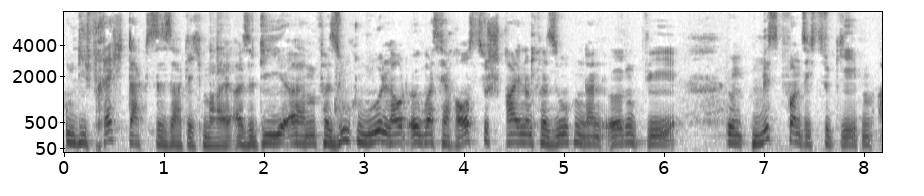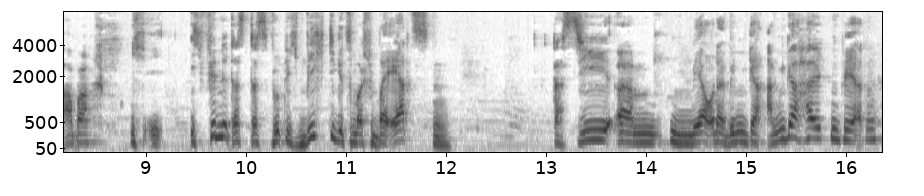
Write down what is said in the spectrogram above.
um die Frechdachse, sag ich mal. Also die ähm, versuchen nur laut irgendwas herauszuschreien und versuchen dann irgendwie irgendeinen Mist von sich zu geben. Aber ich, ich finde, dass das wirklich Wichtige, zum Beispiel bei Ärzten, dass sie ähm, mehr oder weniger angehalten werden,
